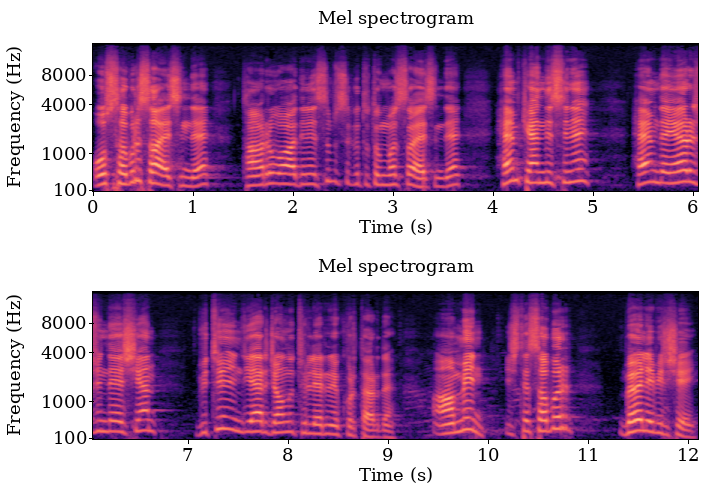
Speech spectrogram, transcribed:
o sabır sayesinde Tanrı vaadine sımsıkı tutunması sayesinde hem kendisini hem de yeryüzünde yaşayan bütün diğer canlı türlerini kurtardı. Amin. İşte sabır böyle bir şey.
